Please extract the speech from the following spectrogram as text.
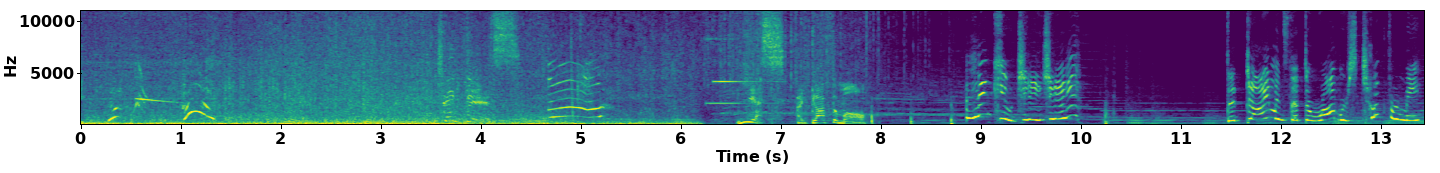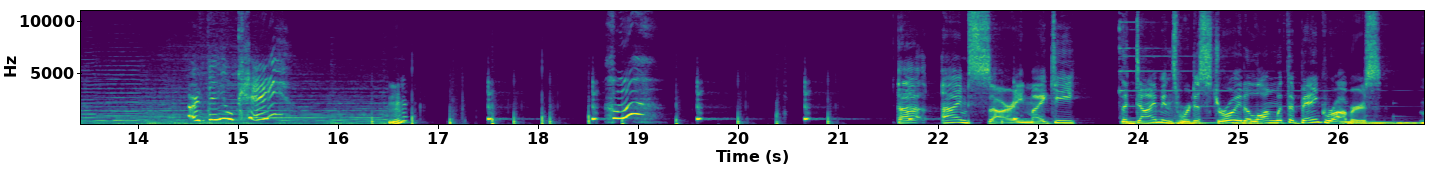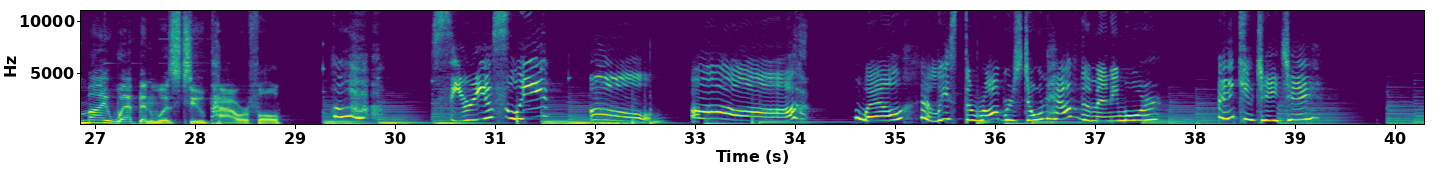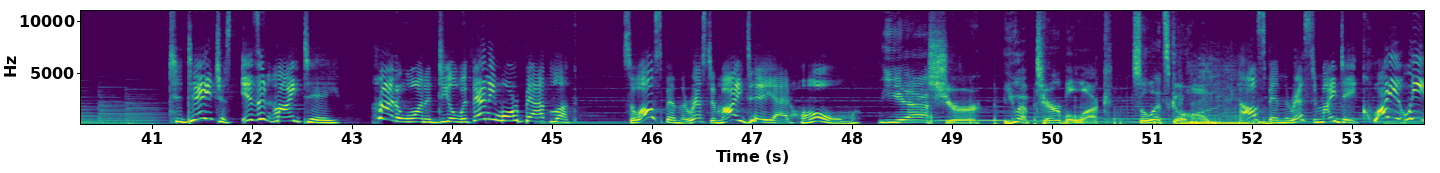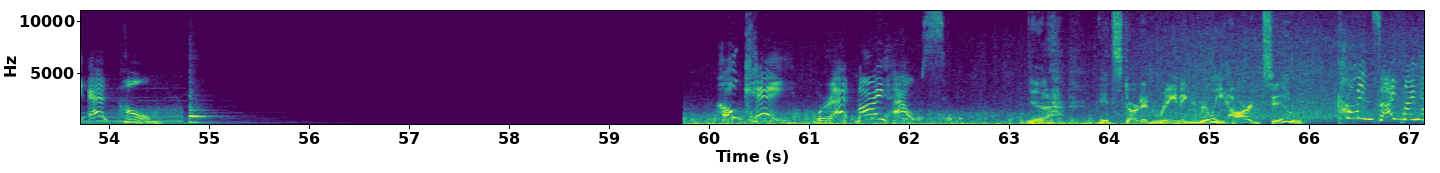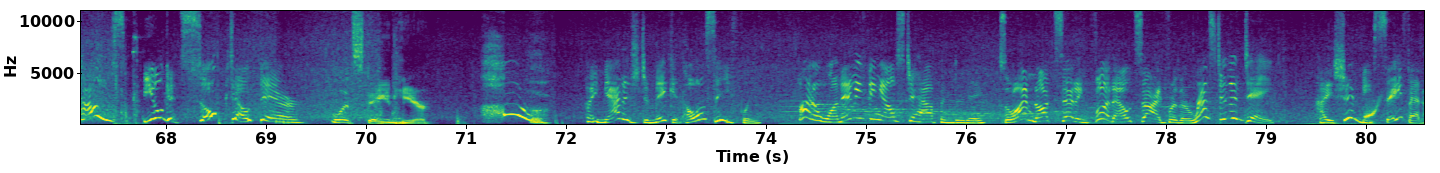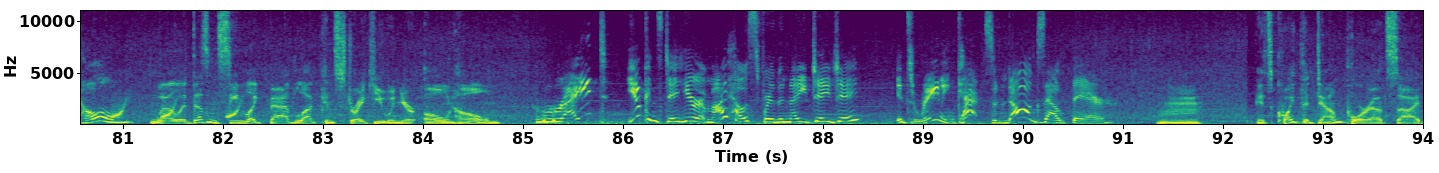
Take this! Ah! Yes, I got them all. Thank you, JJ. The diamonds that the robbers took from me. Are they okay? Hmm? Uh, I'm sorry, Mikey. The diamonds were destroyed along with the bank robbers. My weapon was too powerful. Seriously? Oh. Ah. Well, at least the robbers don't have them anymore. Thank you, JJ. Today just isn't my day. I don't want to deal with any more bad luck. So I'll spend the rest of my day at home. Yeah, sure. You have terrible luck, so let's go home. I'll spend the rest of my day quietly at home. Okay, we're at my house. Yeah, it started raining really hard, too. Come inside my house. You'll get soaked out there. Let's stay in here. I managed to make it home safely. I don't want anything else to happen today, so I'm not setting foot outside for the rest of the day. I should be safe at home. Well, it doesn't seem like bad luck can strike you in your own home. Right? You can stay here at my house for the night, JJ. It's raining cats and dogs out there. Hmm. It's quite the downpour outside.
